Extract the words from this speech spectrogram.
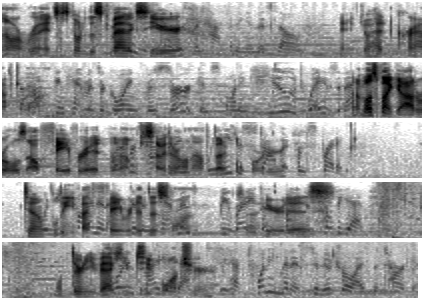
Alright, so let's go into the schematics here. Okay, go ahead and craft one. Now, most of my god rolls I'll favorite, um, just how they're all in alphabetical order. Don't believe I favorited this one. So here it is. 130 vacuum tube launcher. We have 20 minutes to neutralize the target.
